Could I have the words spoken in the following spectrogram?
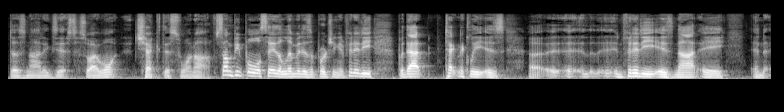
does not exist. So I won't check this one off. Some people will say the limit is approaching infinity, but that technically is, uh, infinity is not a, an,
